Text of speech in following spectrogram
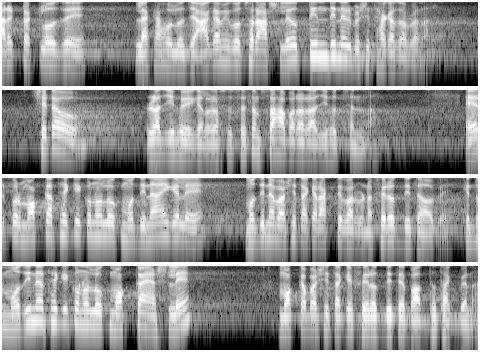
আরেকটা ক্লোজে লেখা হলো যে, আগামী বছর আসলেও তিন দিনের বেশি থাকা যাবে না। সেটাও রাজি হয়ে গেল, রসুল ইসলাম সাহাবারা রাজি হচ্ছেন না। এরপর মক্কা থেকে কোনো লোক মদিনায় গেলে মদিনাবাসী তাকে রাখতে পারবে না, ফেরত দিতে হবে। কিন্তু মদিনা থেকে কোনো লোক মক্কায় আসলে মক্কাবাসী তাকে ফেরত দিতে বাধ্য থাকবে না।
